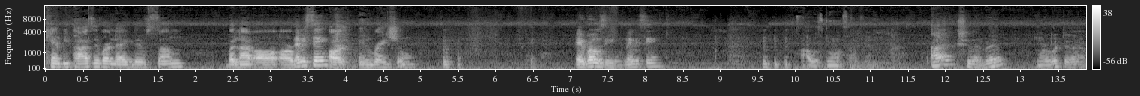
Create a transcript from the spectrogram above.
can be positive or negative. Some, but not all, are Let me see. are in racial. Hey, Rosie, let me see. I was doing something. I asked you that, babe. I looked it up.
